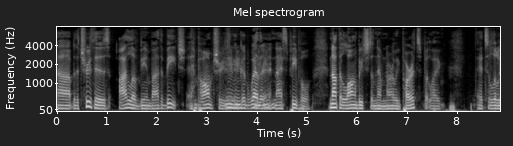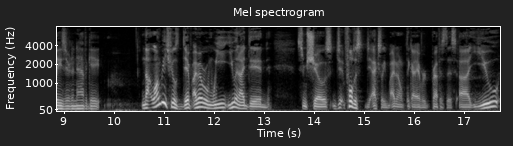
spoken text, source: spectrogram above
Uh, but the truth is, I love being by the beach and palm trees and good weather and nice people. Not that Long Beach doesn't have gnarly parts, but like it's a little easier to navigate. Not Long Beach feels different. I remember when we, you and I did some shows. Full just actually, I don't think I ever prefaced this. Uh, you,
